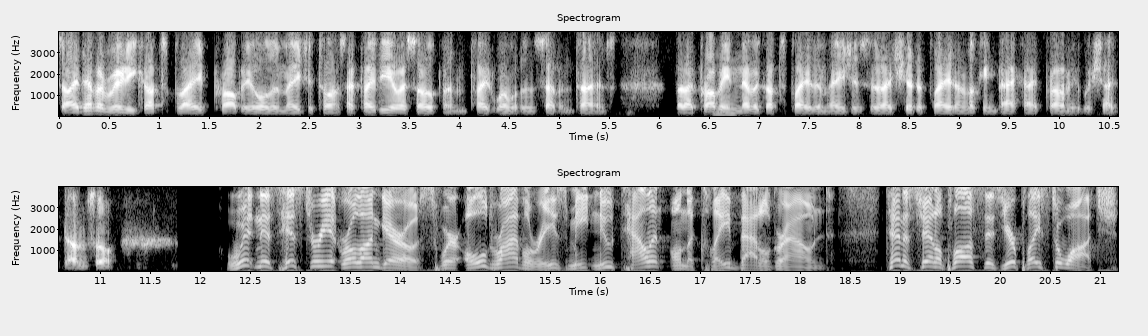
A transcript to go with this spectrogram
So I never really got to play probably all the major tournaments. I played the U.S. Open, played Wimbledon seven times, but I probably mm. never got to play the majors that I should have played. And looking back, I probably wish I'd done so. Witness history at Roland Garros, where old rivalries meet new talent on the clay battleground. Tennis Channel Plus is your place to watch.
